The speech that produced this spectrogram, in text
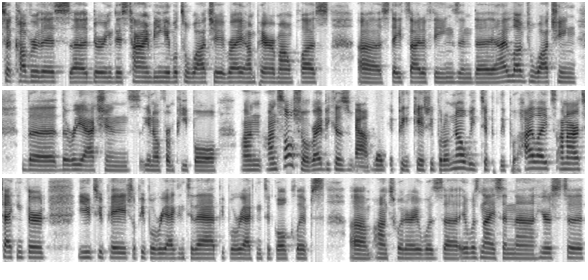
to cover this uh, during this time, being able to watch it right on Paramount Plus, uh, stateside of things, and uh, I loved watching the the reactions, you know, from people on on social, right? Because yeah. like, in case people don't know, we typically put highlights on our attacking third YouTube page, so people reacting to that, people reacting to goal clips um, on Twitter. It was uh, it was nice, and uh, here's to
